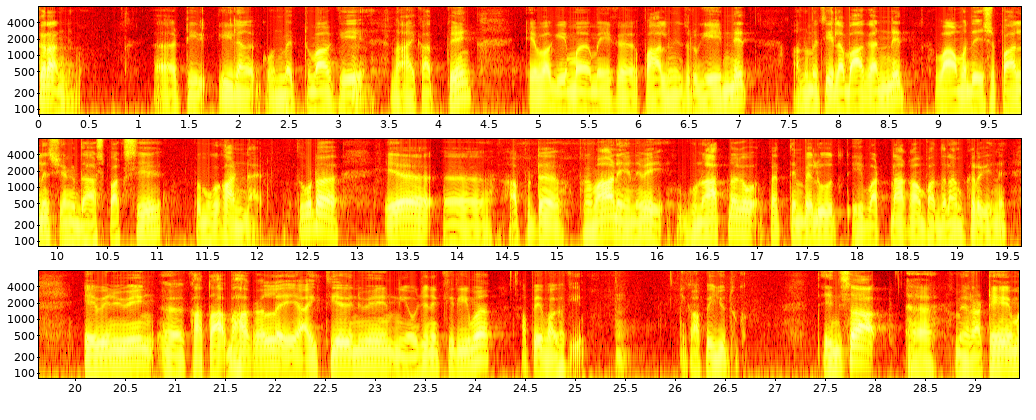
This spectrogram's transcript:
කරන්නෙම ඊළඟ ගොන් මැතිතුමාගේ නායකත්වයෙන් ඒ වගේම මේක පාර්ලිමේන්තුවට ගේන්නෙත් අනුමැතිය ලබා ගන්නෙත් වාම දේශපාලන ශ්‍රී ලංකා දහස් පක්ෂයේ ප්‍රමුඛ කණ්ඩායම. එතකොට එය අපිට ප්‍රමාණය නෙවෙයි ගුණාත්මක පැත්තෙන් බැලුවොත් ඒ වටිනාකම පදනම් කරගෙන ඒ වෙනුවෙන් කතා බහ කරලා ඒ අයිතිය වෙනුවෙන් නියෝජනය කිරීම අපේ වගකීම. ඒක අපේ යුතුයකම. ඒ නිසා මේ රටේම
